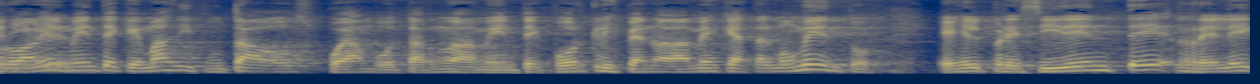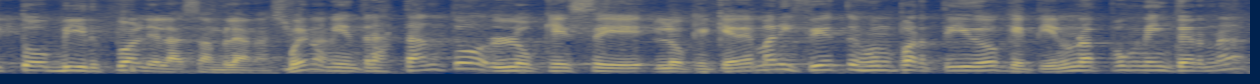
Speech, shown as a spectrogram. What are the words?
probablemente que más diputados puedan votar nuevamente por Cristiano Adames, que hasta el momento es el presidente reelecto virtual de la Asamblea Nacional. Bueno, mientras tanto, lo que, se, lo que queda manifiesto es un partido que tiene una pugna interna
